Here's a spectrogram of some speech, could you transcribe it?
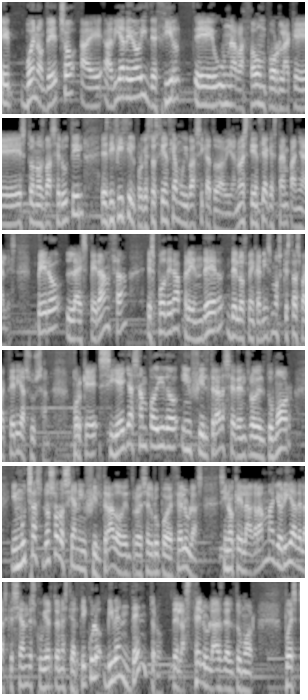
Eh, bueno, de hecho, a, día de hoy decir eh, una razón por la que esto nos va a ser útil es difícil porque esto es ciencia muy básica todavía, no es ciencia que está en pañales. Pero la esperanza es poder aprender de los mecanismos que estas bacterias usan, porque si ellas han podido infiltrarse dentro del tumor y muchas no solo se han infiltrado dentro de ese grupo de células, sino que la gran mayoría de las que se han descubierto en este artículo viven dentro de las células del tumor. Pues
